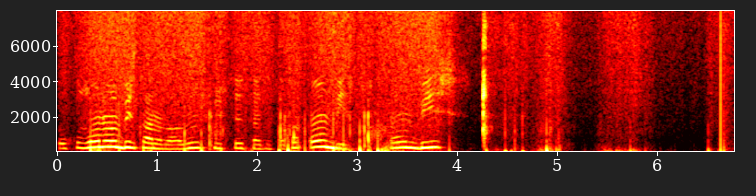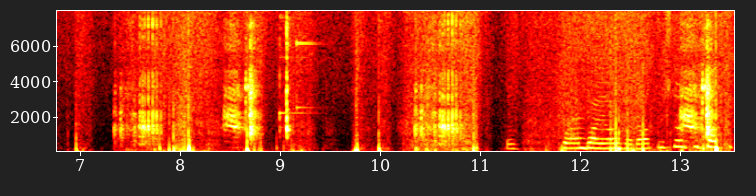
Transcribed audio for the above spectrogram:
9, 10, 11 tane lazım. Şu üstte zaten. 11. 11 Şu an bayağı uzadı. 64 bir tatlık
